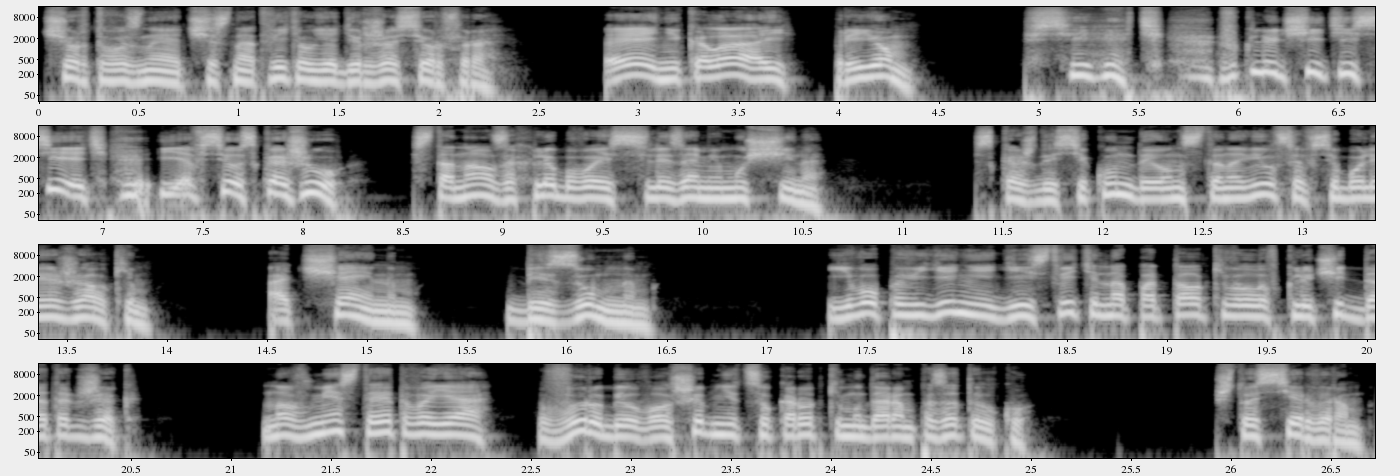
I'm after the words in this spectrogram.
«Чёрт его знает», — честно ответил я, держа серфера. «Эй, Николай, прием! «Сеть! Включите сеть! Я все скажу!» — стонал, захлебываясь слезами мужчина. С каждой секундой он становился все более жалким, отчаянным, безумным. Его поведение действительно подталкивало включить дата-джек. Но вместо этого я вырубил волшебницу коротким ударом по затылку. «Что с сервером?»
